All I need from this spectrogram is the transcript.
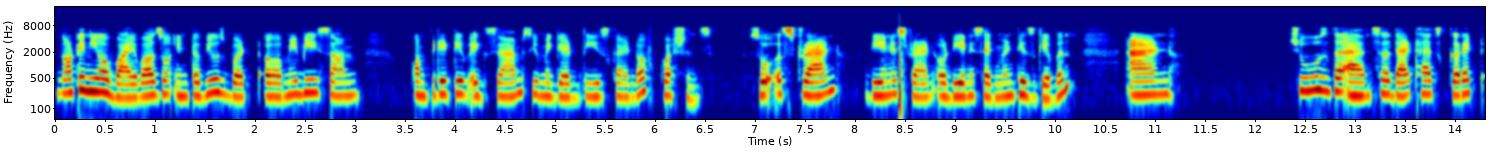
not in your vivas or interviews, but uh, maybe some competitive exams you may get these kind of questions. So a strand, DNA strand or DNA segment is given and choose the answer that has correct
